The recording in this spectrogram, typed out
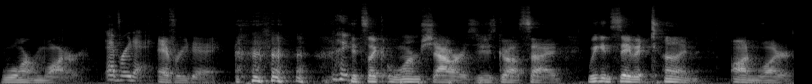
warm water every day? every day. it's like warm showers. You just go outside. We can save a ton on water.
